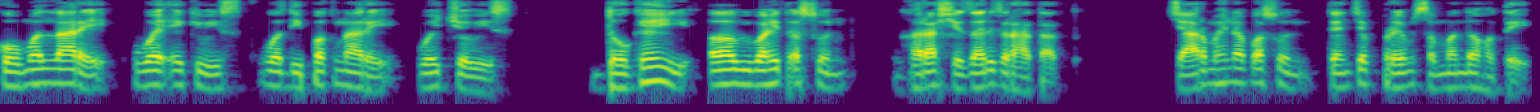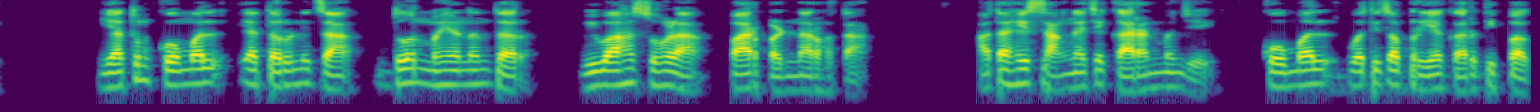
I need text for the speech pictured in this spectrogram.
कोमल नारे वय एकवीस व दीपक नारे वय चोवीस दोघेही अविवाहित असून घराशेजारीच राहतात. चार महिन्यापासून त्यांचे प्रेम संबंध होते. यातून कोमल या तरुणीचा दोन महिन्यानंतर विवाह सोहळा पार पडणार होता. आता हे सांगण्याचे कारण म्हणजे कोमल व तिचा प्रियकर दीपक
